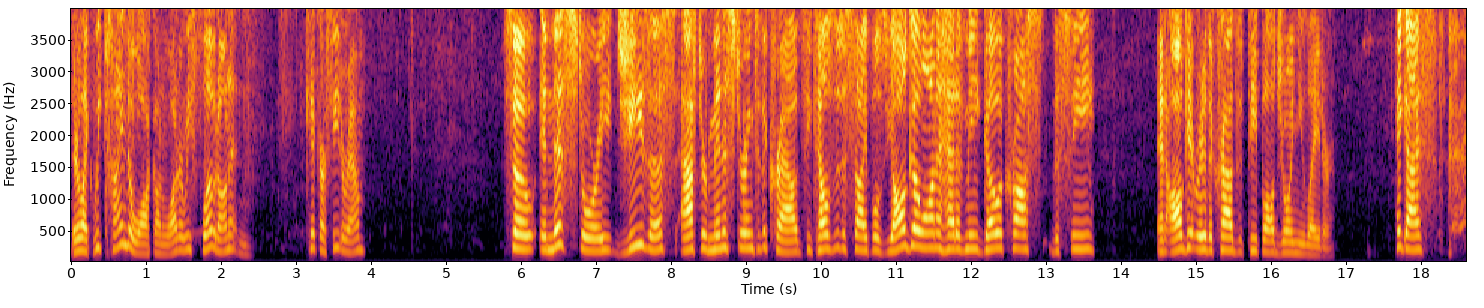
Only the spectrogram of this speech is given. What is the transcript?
They're like, we kind of walk on water, we float on it and kick our feet around. So, in this story, Jesus, after ministering to the crowds, he tells the disciples, Y'all go on ahead of me, go across the sea, and I'll get rid of the crowds of people. I'll join you later. Hey, guys.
